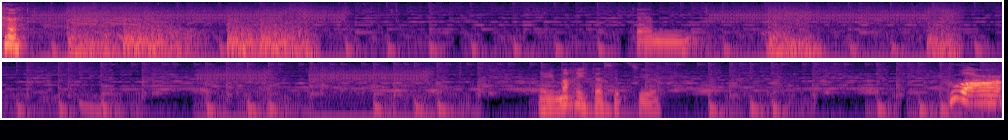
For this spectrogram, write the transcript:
Denn ja, wie mache ich das jetzt hier? Hua.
